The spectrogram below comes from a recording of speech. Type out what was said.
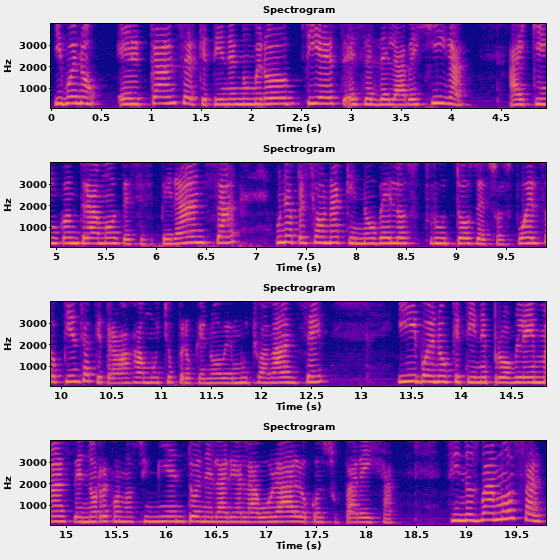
Y bueno, el cáncer que tiene el número 10 es el de la vejiga. Aquí encontramos desesperanza, una persona que no ve los frutos de su esfuerzo, piensa que trabaja mucho pero que no ve mucho avance y bueno, que tiene problemas de no reconocimiento en el área laboral o con su pareja. Si nos vamos al,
